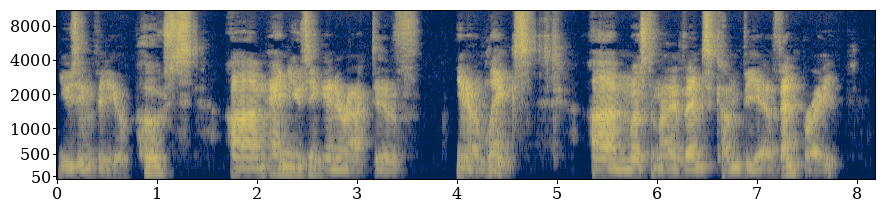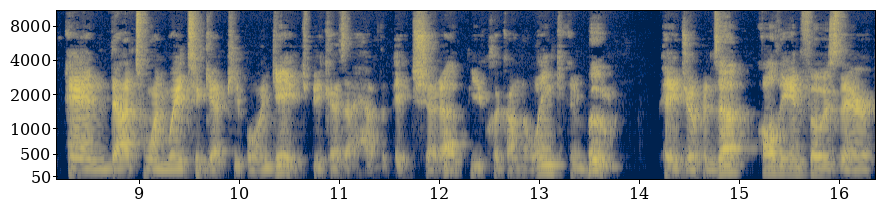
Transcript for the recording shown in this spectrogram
using video posts, um, and using interactive, you know, links. Um, most of my events come via Eventbrite, and that's one way to get people engaged because I have the page set up. You click on the link, and boom, page opens up. All the info is there.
